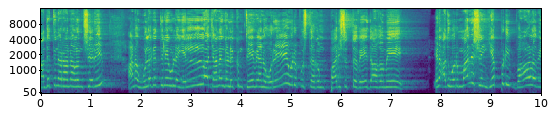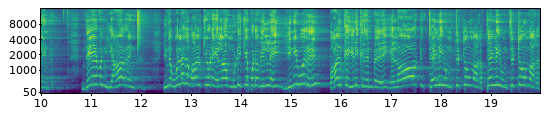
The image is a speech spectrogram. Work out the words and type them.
மதத்தினரானாலும் சரி ஆனா உலகத்திலே உள்ள எல்லா ஜனங்களுக்கும் தேவையான ஒரே ஒரு புஸ்தகம் பரிசுத்த வேதாகமே. ஏன்னா அது ஒரு மனுஷன் எப்படி வாழ வேண்டும்? தேவன் யார் என்று இந்த உலக வாழ்க்கையோட எல்லாம் முடிக்கப்படவில்லை. இனி ஒரு வாழ்க்கை இருக்கிறது என்பதை எல்லாவற்றும் தெளிவும் திட்டவுமாக தெளிவும் திட்டவுமாக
